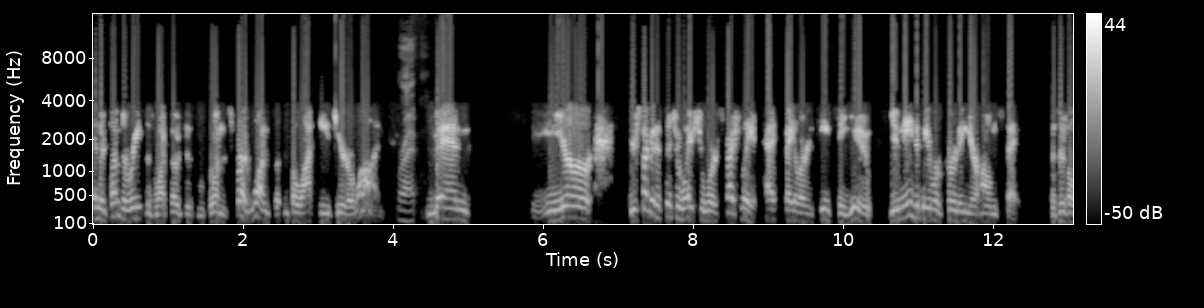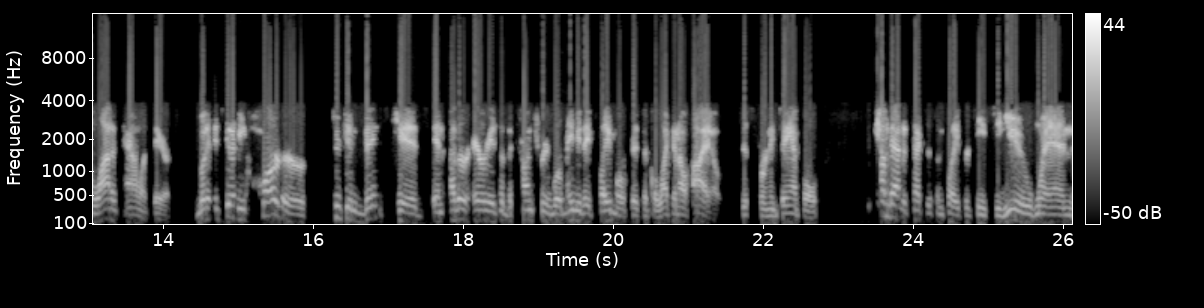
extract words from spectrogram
and there's tons of reasons why coaches run the spread. One, it's a lot easier to run. Right. Then you're you're stuck in a situation where, especially at Tech, Baylor, and TCU, you need to be recruiting your home state because there's a lot of talent there. But it's going to be harder to convince kids in other areas of the country where maybe they play more physical, like in Ohio, just for an example. Come down to Texas and play for TCU when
